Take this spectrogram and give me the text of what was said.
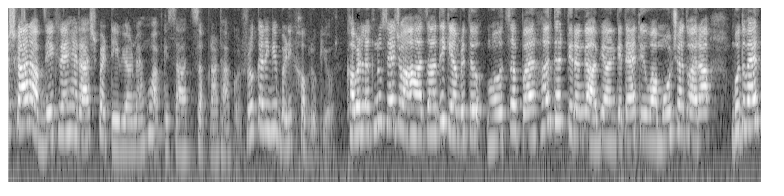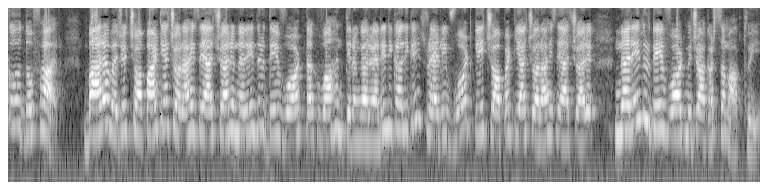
नमस्कार, आप देख रहे हैं राजपथ टीवी और मैं हूँ आपके साथ सपना ठाकुर। रुक करेंगे बड़ी खबरों की ओर। खबर लखनऊ से जो आज़ादी के अमृत महोत्सव पर हर घर तिरंगा अभियान के तहत युवा मोर्चा द्वारा बुधवार को दोपहर 12 बजे चौपाटिया चौराहे से आचार्य नरेंद्र देव वार्ड तक वाहन तिरंगा रैली निकाली गई। रैली वार्ड के चौपट या चौराहे से आचार्य नरेंद्र देव वार्ड में जाकर समाप्त हुई।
